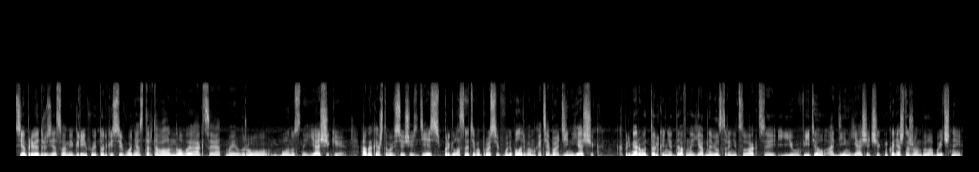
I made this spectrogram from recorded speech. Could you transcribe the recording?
Всем привет, друзья, с вами Гриф, и только сегодня стартовала новая акция от Mail.ru «Бонусные ящики». А пока что вы все еще здесь, проголосуйте в вопросе, выпал ли вам хотя бы один ящик. К примеру, вот только недавно я обновил страницу акции и увидел один ящичек, ну конечно же он был обычный,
